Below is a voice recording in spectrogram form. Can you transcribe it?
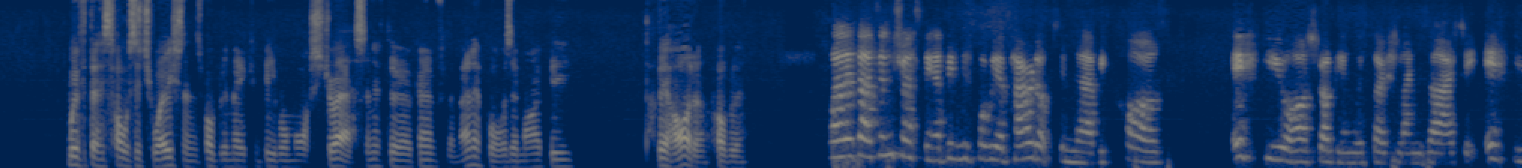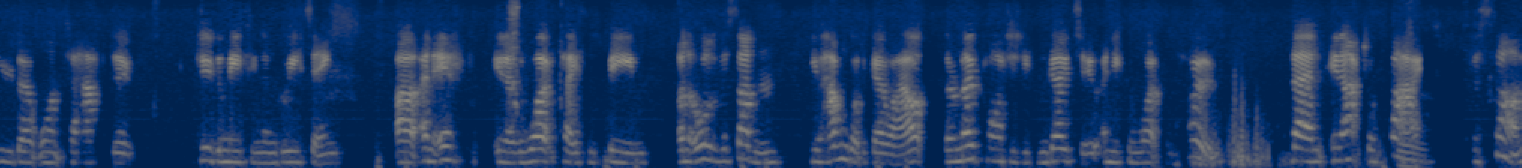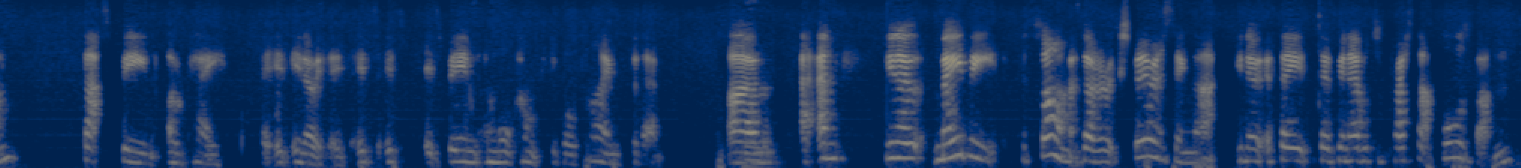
With this whole situation, it's probably making people more stressed. And if they're going for the menopause, it might be a bit harder, probably. Well, that's interesting. I think there's probably a paradox in there because if you are struggling with social anxiety, if you don't want to have to do the meeting and greeting, uh, and if you know the workplace has been, and all of a sudden you haven't got to go out, there are no parties you can go to, and you can work from home, then in actual fact, mm. for some, that's been okay. It, you know, it, it, it's it's it's been a more comfortable time for them. Um, and you know, maybe for some that are experiencing that, you know, if they they've been able to press that pause button,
